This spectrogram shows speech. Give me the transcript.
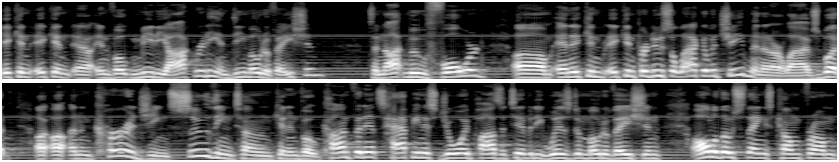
It can, it can uh, invoke mediocrity and demotivation to not move forward. Um, and it can, it can produce a lack of achievement in our lives. But an encouraging, soothing tone can invoke confidence, happiness, joy, positivity, wisdom, motivation. All of those things come from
